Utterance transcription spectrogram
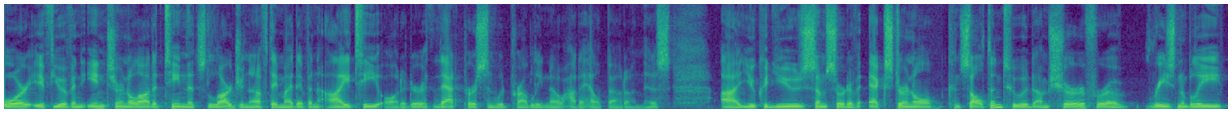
Or if you have an internal audit team that's large enough, they might have an IT auditor. That person would probably know how to help out on this. Uh, you could use some sort of external consultant who would, I'm sure, for a reasonably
